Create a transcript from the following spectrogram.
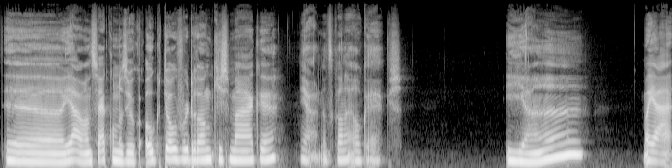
eh, ja, want zij kon natuurlijk ook toverdrankjes maken. Ja, dat kan elke heks. Ja. Maar ja,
